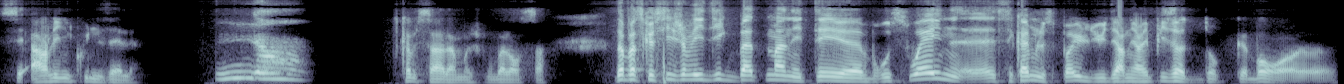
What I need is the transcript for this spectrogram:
c'est Arlene Quinzel. non. Comme ça, là, moi, je vous balance ça. Non, parce que si j'avais dit que Batman était euh, Bruce Wayne, euh, c'est quand même le spoil du dernier épisode. Donc, euh, bon, euh,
